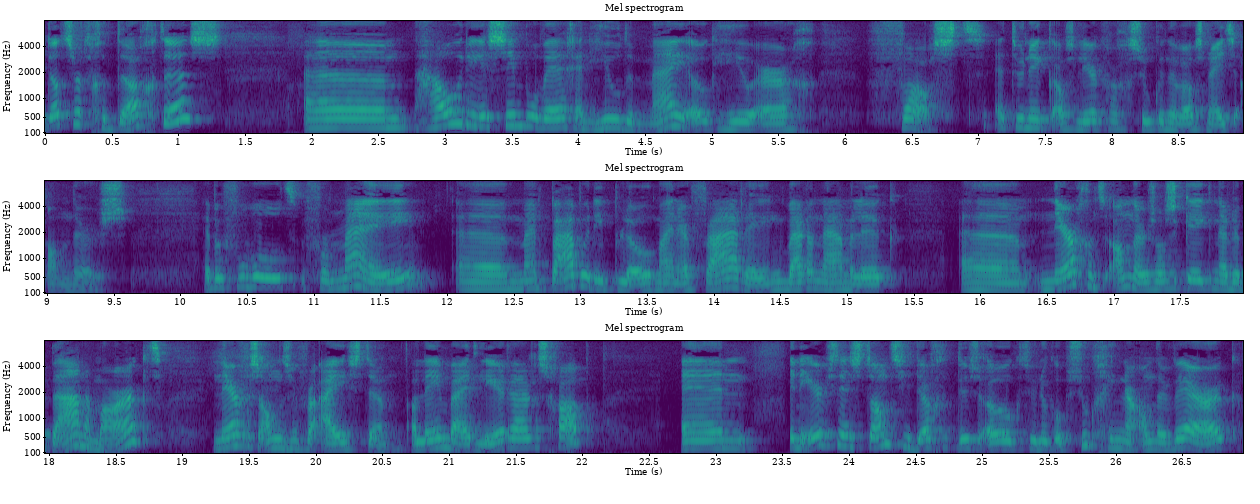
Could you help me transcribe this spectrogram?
dat soort gedachten um, houden je simpelweg en hielden mij ook heel erg vast. En toen ik als leerkrachtzoekende was naar iets anders. En bijvoorbeeld voor mij, uh, mijn PABO-diploma en ervaring waren namelijk uh, nergens anders als ik keek naar de banenmarkt. Nergens anders een vereiste. Alleen bij het lerarenschap. En in eerste instantie dacht ik dus ook, toen ik op zoek ging naar ander werk,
